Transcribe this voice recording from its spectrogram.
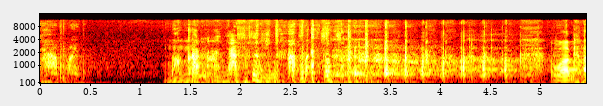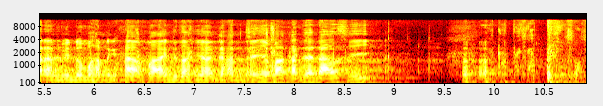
Tanya apa itu? Makanannya minumnya apa itu? Makanan minuman ngapain ditanyakan? Ya makannya nasi. Katanya bingung.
